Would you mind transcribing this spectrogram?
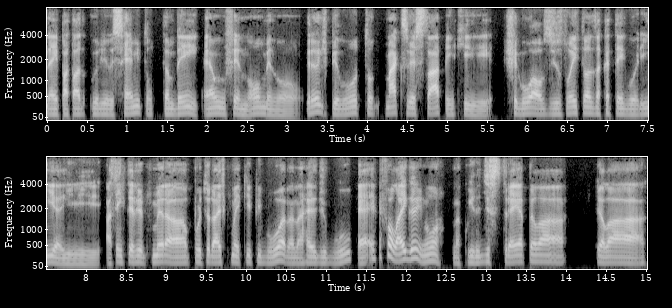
né, empatado com o Lewis Hamilton, também é um fenômeno, grande piloto. Max Verstappen, que chegou aos 18 anos da categoria e assim que teve a primeira oportunidade com uma equipe boa né, na Red Bull, é, ele foi lá e ganhou na corrida de estreia pela, pela,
